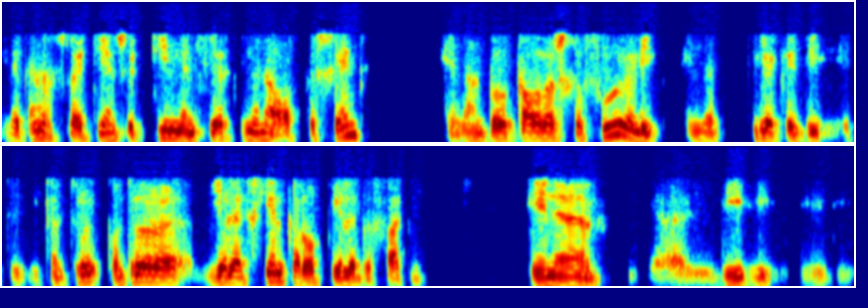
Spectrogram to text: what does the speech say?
en dit ingesluit teen so 10 en 14.5% en dan bulkalwers gevoer en die en natuurlik het die het die kontrole julle het geen karopele bevat nie. En uh die die, die, die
